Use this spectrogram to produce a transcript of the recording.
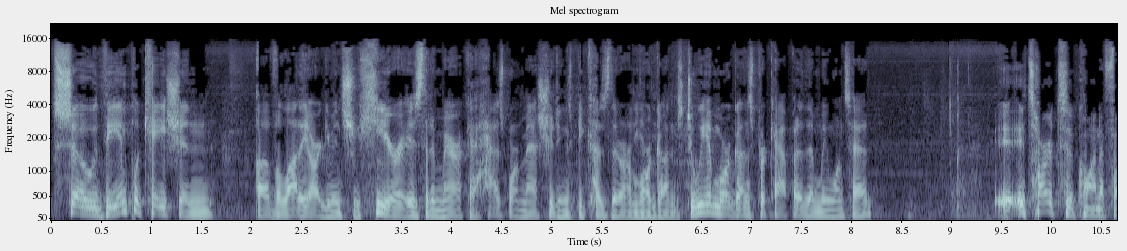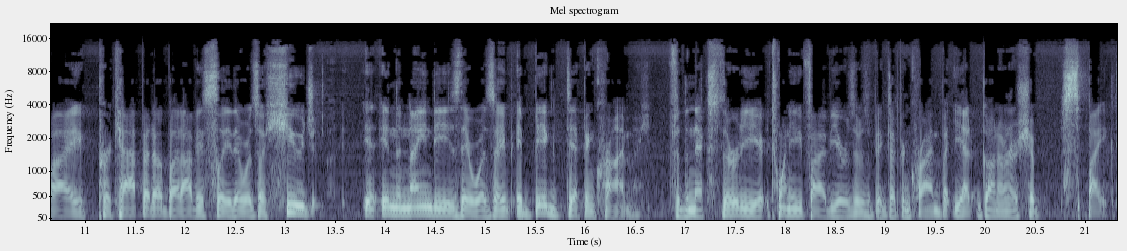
So the implication of a lot of the arguments you hear is that America has more mass shootings because there are more guns. Do we have more guns per capita than we once had? It- It's hard to quantify per capita, but obviously there was a huge, in, in the 90s, there was a, a big dip in crime. For the next 30, 25 years, there was a big dip in crime, but yet gun ownership spiked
